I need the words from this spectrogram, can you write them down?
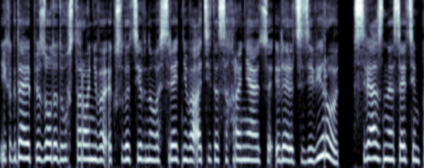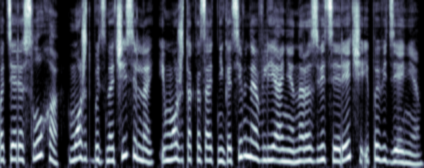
и когда эпизоды двухстороннего эксудативного среднего отита сохраняются или рецидивируют, связанная с этим потеря слуха может быть значительной и может оказать негативное влияние на развитие речи и поведения.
